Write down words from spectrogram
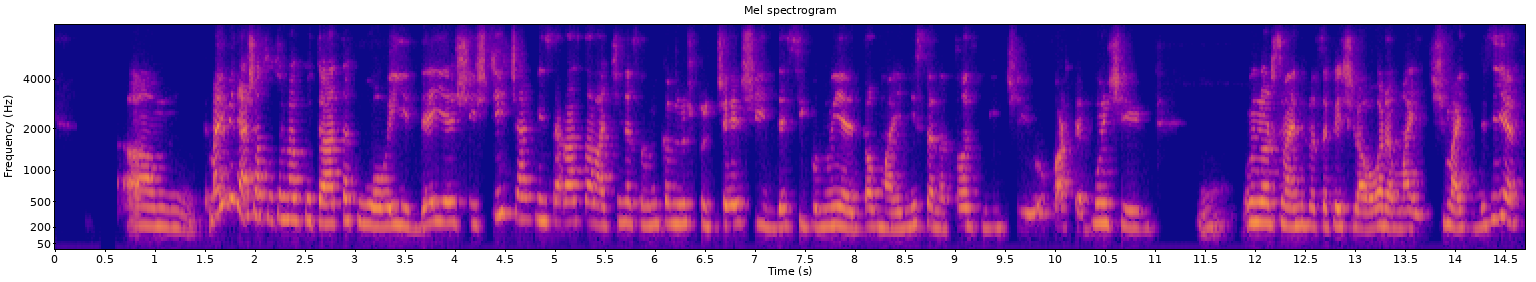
um, mai bine așa toată lumea câteodată cu o idee și știi ce ar fi în seara asta la cine să mâncăm nu știu ce și desigur nu e tocmai nici sănătos, nici foarte bun și uneori se mai întâmplă să fie și la o oră mai, și mai târzie.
